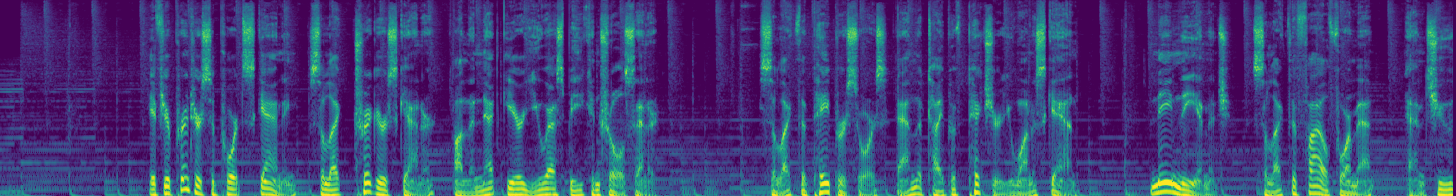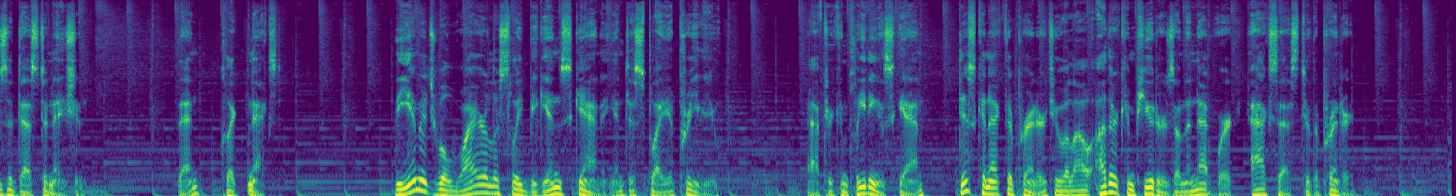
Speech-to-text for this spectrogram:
If your printer supports scanning, select Trigger Scanner on the Netgear USB Control Center. Select the paper source and the type of picture you want to scan. Name the image, select the file format, and choose a destination. Then click Next. The image will wirelessly begin scanning and display a preview. After completing a scan, disconnect the printer to allow other computers on the network access to the printer.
